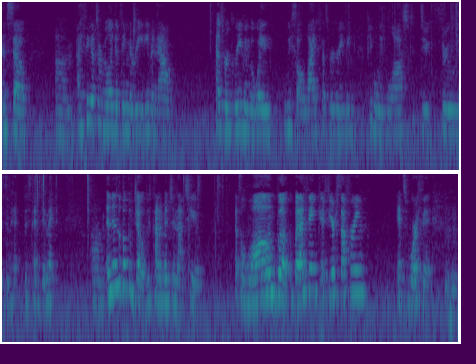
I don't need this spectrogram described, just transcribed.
and so um, I think that's a really good thing to read even now, as we're grieving the way we saw life, as we're grieving people we've lost due, through this this pandemic, um, and then the Book of Job. We've kind of mentioned that too. That's a long book, but I think if you're suffering, it's worth it. Mhm.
